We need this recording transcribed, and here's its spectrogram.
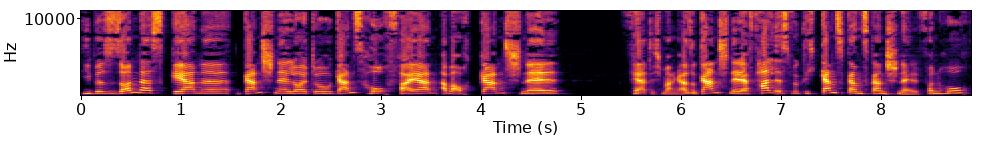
die besonders gerne ganz schnell Leute ganz hoch feiern, aber auch ganz schnell fertig machen. Also ganz schnell. Der Fall ist wirklich ganz, ganz, ganz schnell. Von hoch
